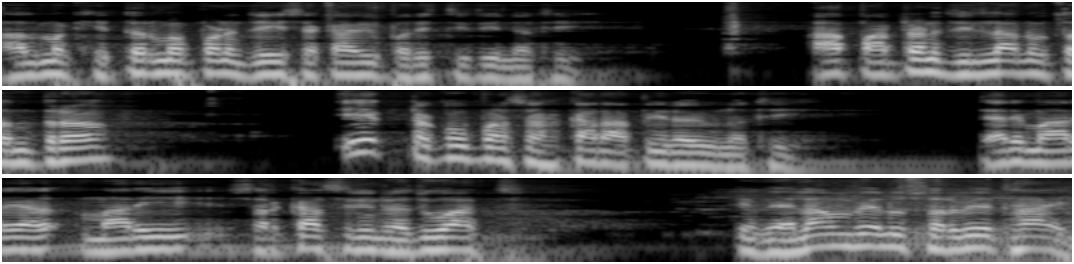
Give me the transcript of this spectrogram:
હાલમાં ખેતરમાં પણ જઈ શકાવી પરિસ્થિતિ નથી. આ પાટણ જિલ્લાનું તંત્ર એક ટકો પણ સહકાર આપી રહ્યું નથી. ત્યારે મારે મારી સરકારશ્રીની રજૂઆત કે વહેલામાં વહેલું સર્વે થાય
